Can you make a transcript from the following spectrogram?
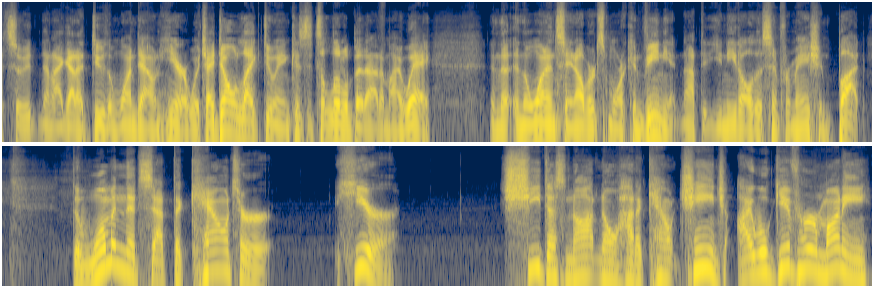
so then I got to do the one down here, which I don't like doing because it's a little bit out of my way. And the and the one in St. Albert's more convenient. Not that you need all this information, but the woman that's at the counter here, she does not know how to count change. I will give her money.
